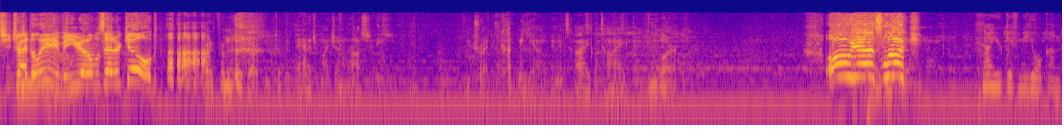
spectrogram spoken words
She tried to leave and you almost had her killed. Right from the start, you took advantage of my generosity. You tried to cut me out, and it's high time you learn. oh, yes, look! Now you give me your gun.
